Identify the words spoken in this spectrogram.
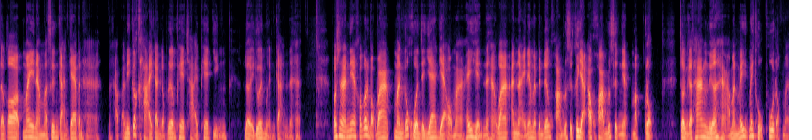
แล้วก็ไม่นำมาซึ่งการแก้ปัญหานะครับอันนี้ก็คล้ายกันกับเรื่องเพศชายเพศหญิงเลยด้วยเหมือนกันนะฮะเพราะฉะนั้นเนี่ยเขาก็เลยบอกว่ามันก็ควรจะแยกแยะออกมาให้เห็นนะฮะว่าอันไหนเนี่ยมันเป็นเรื่องความรู้สึกคืออย่าเอาความรู้สึกเนี่ยมากลบ จนกระทั่งเนื้อหามันไม่ไม่ถูกพูดออกมา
